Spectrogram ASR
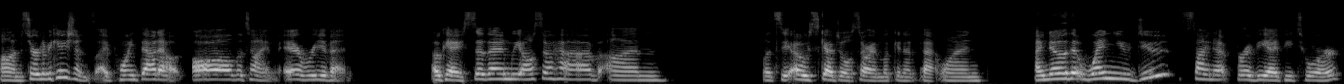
Um, certifications, I point that out all the time, every event. Okay, so then we also have um, let's see, oh, schedule. Sorry, I'm looking at that one. I know that when you do sign up for a VIP tour,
